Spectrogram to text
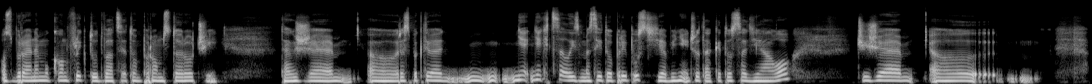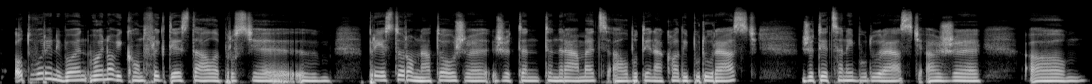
ozbrojenému konfliktu v 21. storočí. Takže respektíve nechceli sme si to pripustiť, aby niečo takéto sa dialo. Čiže uh, otvorený vojn, vojnový konflikt je stále proste um, priestorom na to, že, že ten, ten rámec alebo tie náklady budú rásť, že tie ceny budú rásť a že um,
